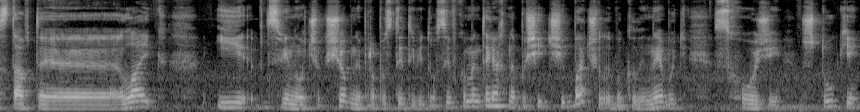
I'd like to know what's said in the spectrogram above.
ставте лайк і дзвіночок, щоб не пропустити відоси. В коментарях напишіть, чи бачили ви коли-небудь схожі штуки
